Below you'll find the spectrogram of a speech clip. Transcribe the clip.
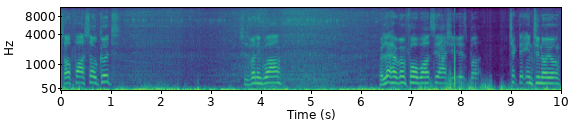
So far so good. She's running well. We'll let her run for a while, see how she is, but check the engine oil.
